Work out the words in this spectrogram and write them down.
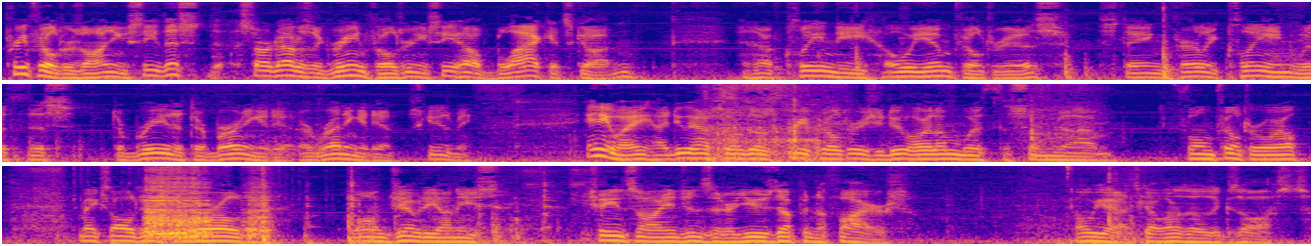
pre-filters on, you can see this started out as a green filter. And you see how black it's gotten and how clean the OEM filter is, staying fairly clean with this debris that they're burning it in, or running it in, excuse me. Anyway, I do have some of those pre-filters. You do oil them with some um, foam filter oil. It makes all the difference in the world of longevity on these chainsaw engines that are used up in the fires. Oh yeah, it's got one of those exhausts.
